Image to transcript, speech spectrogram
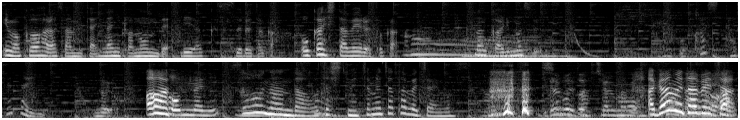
今桑原さんみたいに何か飲んでリラックスするとかお菓子食べるとかなんかあります？お菓子食べないのよ。あそんなに？そうなんだ。私めちゃめちゃ食べちゃいます。仕事中も。あガム食べちゃう。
